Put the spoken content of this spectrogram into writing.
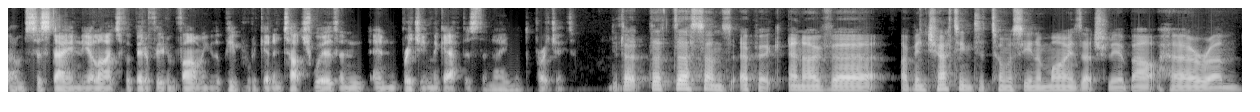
um, sustain the Alliance for Better Food and Farming, the people to get in touch with, and and bridging the gap is the name of the project. That that that sounds epic, and I've uh, I've been chatting to Thomasina Miers actually about her um,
